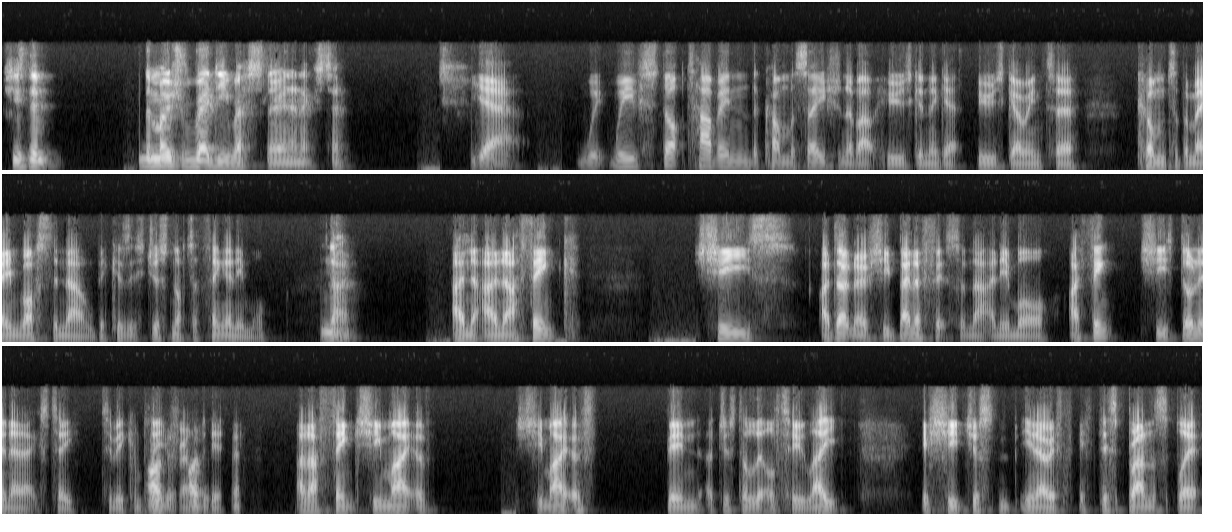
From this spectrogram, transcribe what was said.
she's the the most ready wrestler in NXT. yeah. We we've stopped having the conversation about who's going to get who's going to come to the main roster now because it's just not a thing anymore. No, and and I think she's I don't know if she benefits from that anymore. I think she's done in NXT to be completely frank with you, and I think she might have she might have been just a little too late if she just you know if, if this brand split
